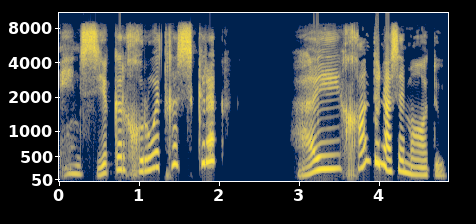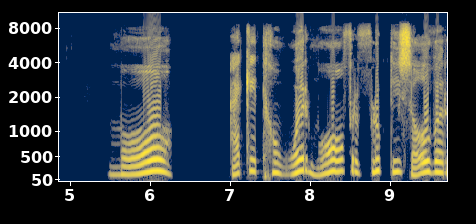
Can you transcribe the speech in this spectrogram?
en seker groot geskrik. Hy gaan toe na sy ma toe. Ma, ek het gehoor ma vervloek die silwer.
